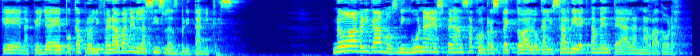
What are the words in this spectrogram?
que en aquella época proliferaban en las islas británicas. No abrigamos ninguna esperanza con respecto a localizar directamente a la narradora.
